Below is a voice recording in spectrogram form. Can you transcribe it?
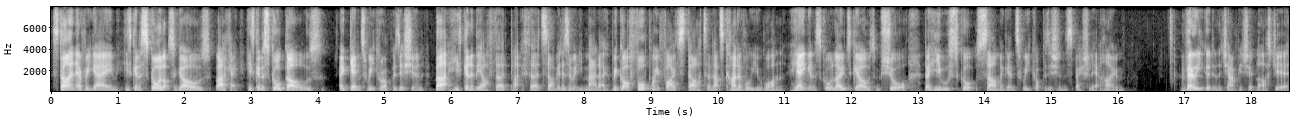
starting every game. He's going to score lots of goals. Okay, he's going to score goals against weaker opposition, but he's going to be our third third sub. It doesn't really matter. We've got a 4.5 starter. That's kind of all you want. He ain't going to score loads of goals, I'm sure, but he will score some against weak opposition, especially at home. Very good in the championship last year.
